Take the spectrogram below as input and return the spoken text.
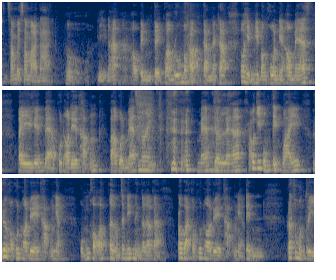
ำซ้ำไปซ้ำมาได้โอ้โหนี่นะอะเอาเป็นเกร็ดความรู้มาครับฝากกันนะครับ เพราะเห็นมีบางคนเนี่ยเอาแมสไปเรียนแบบคุณออเดย์ถังปรากฏแมสไหมแมสเยินเลยฮะครับเมื่อกี้ผมติดไว้เรื่องของคุณออเดย์ถังเนี่ยผมขอเติมสักนิดหนึ่งก็แล้วกัน ประวัติของคุณออเดย์ถังเนี่ยเป็นรัฐมนตรี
